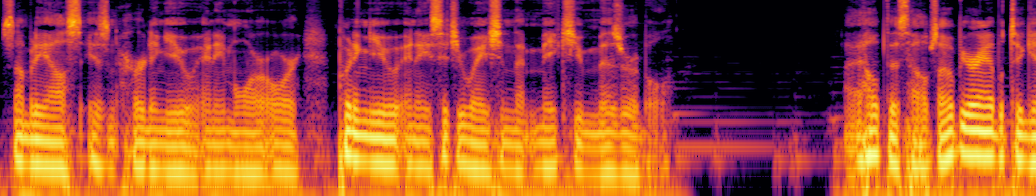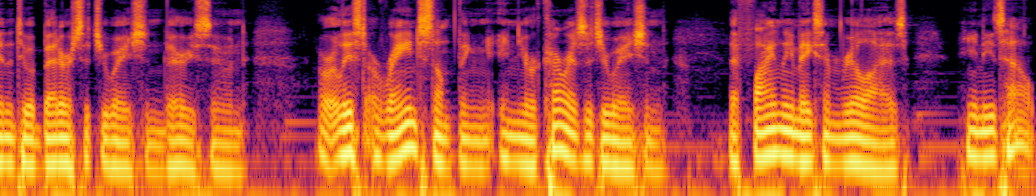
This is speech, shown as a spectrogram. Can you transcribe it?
somebody else isn't hurting you anymore or putting you in a situation that makes you miserable. I hope this helps. I hope you're able to get into a better situation very soon, or at least arrange something in your current situation that finally makes him realize he needs help.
